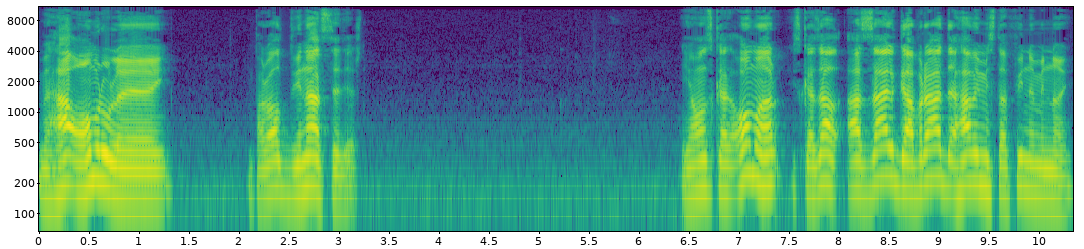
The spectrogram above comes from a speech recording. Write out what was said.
Ха омрулей. Порвал 12 одежд. И он сказал, Омар, и сказал, Азаль Гаврада Хави Мистафина Миной.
